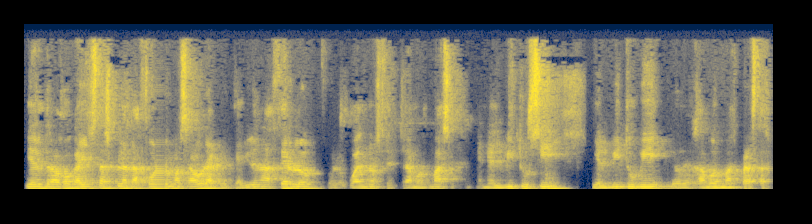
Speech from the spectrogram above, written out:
Y es un trabajo que hay estas plataformas ahora que te ayudan a hacerlo, con lo cual nos centramos más en el B2C y el B2B lo dejamos más para estas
